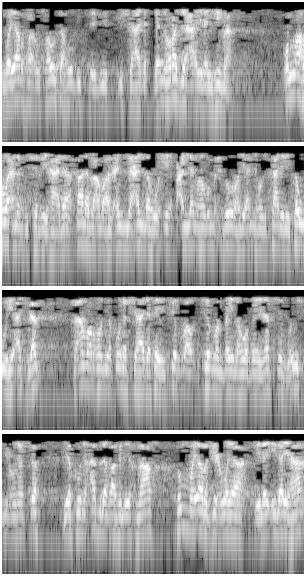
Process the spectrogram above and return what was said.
ويرفع صوته بالشهادة لأنه رجع إليهما. والله أعلم بسر هذا. قال بعض العلم لعله علمه محذوره لأنه كان لتوه أسلم فأمره أن يقول الشهادتين سرا سرا بينه وبين نفسه ويسمع نفسه ليكون أبلغ في الإخلاص ثم يرجع ويا إليها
